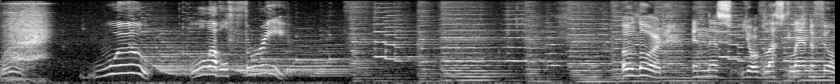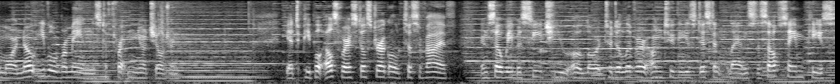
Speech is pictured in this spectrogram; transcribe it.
Woo! Woo! Level 3! O Lord, in this your blessed land of Fillmore, no evil remains to threaten your children. Yet people elsewhere still struggle to survive, and so we beseech you, O Lord, to deliver unto these distant lands the selfsame peace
